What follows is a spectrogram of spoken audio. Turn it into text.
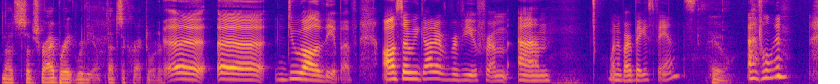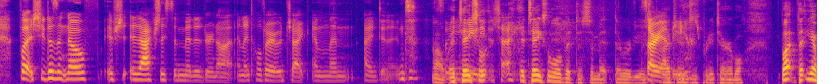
no, it's subscribe, rate, review. That's the correct order. Uh, uh, do all of the above. Also, we got a review from um, one of our biggest fans, Who? Evelyn, but she doesn't know if, if she, it actually submitted or not. And I told her I would check, and then I didn't. Oh, So it takes a, to check. it takes a little bit to submit the reviews. Sorry, iTunes Abby. is pretty terrible. But th- yeah,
